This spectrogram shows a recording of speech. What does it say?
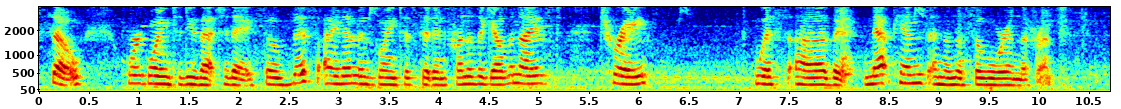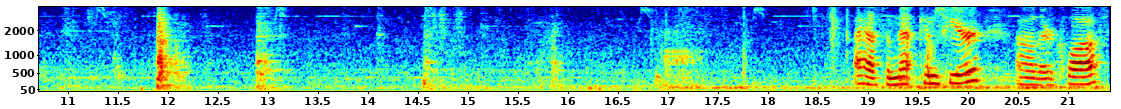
So we're going to do that today. So this item is going to sit in front of the galvanized tray with uh, the napkins and then the silverware in the front. I have some napkins here. Uh, they're cloth.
